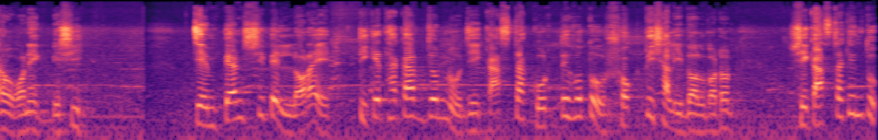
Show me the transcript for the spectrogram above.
আরও অনেক বেশি। চ্যাম্পিয়নশিপের লড়াইয়ে টিকে থাকার জন্য যে কাজটা করতে হতো শক্তিশালী দল গঠন সেই কাজটা কিন্তু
